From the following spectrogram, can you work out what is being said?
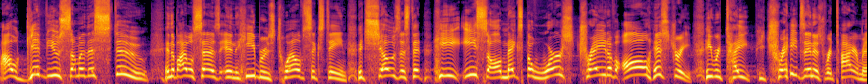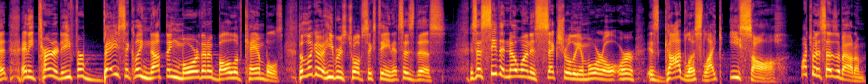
I'll give you some of this stew. And the Bible says in Hebrews 12, 16, it shows us that he, Esau, makes the worst trade of all history. He, reti- he trades in his retirement and eternity for basically nothing more than a bowl of Campbell's. But look at Hebrews 12, 16. It says this. It says, See that no one is sexually immoral or is godless like Esau. Watch what it says about him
